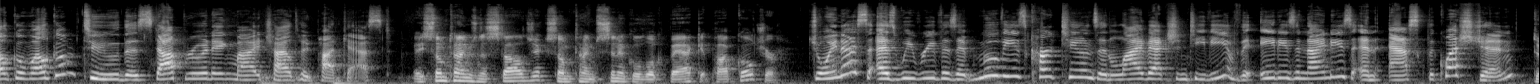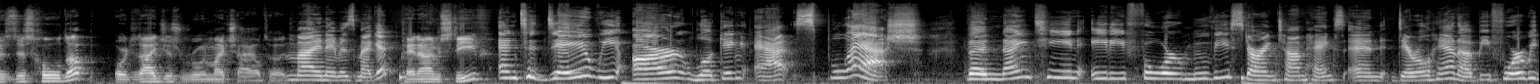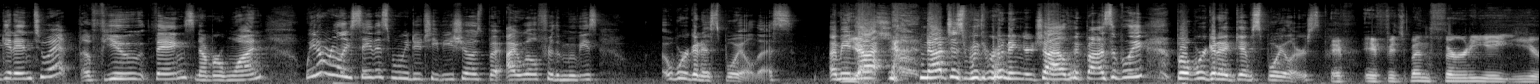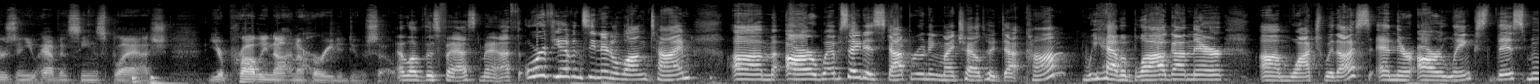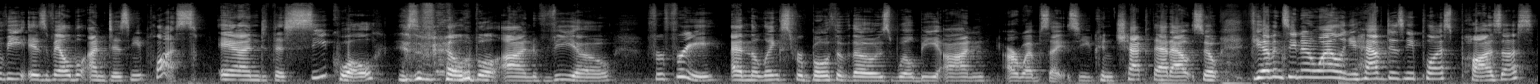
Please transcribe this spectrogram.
Welcome, welcome, to the Stop Ruining My Childhood podcast. A sometimes nostalgic, sometimes cynical look back at pop culture. Join us as we revisit movies, cartoons, and live action TV of the 80s and 90s and ask the question Does this hold up, or did I just ruin my childhood? My name is Megan. And I'm Steve. And today we are looking at Splash, the 1984 movie starring Tom Hanks and Daryl Hannah. Before we get into it, a few things. Number one, we don't really say this when we do TV shows, but I will for the movies. We're going to spoil this. I mean, Yes. not not just with ruining your childhood, possibly, but we're gonna give spoilers. If if it's been 38 years and you haven't seen Splash, you're probably not in a hurry to do so. I love this fast math. Or if you haven't seen it in a long time, um, our website is stopruiningmychildhood.com. We have a blog on there, um, Watch With Us, and there are links. This movie is available on Disney Plus, and the sequel is available on VO for free and the links for both of those will be on our website so you can check that out so if you haven't seen it in a while and you have disney plus pause us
